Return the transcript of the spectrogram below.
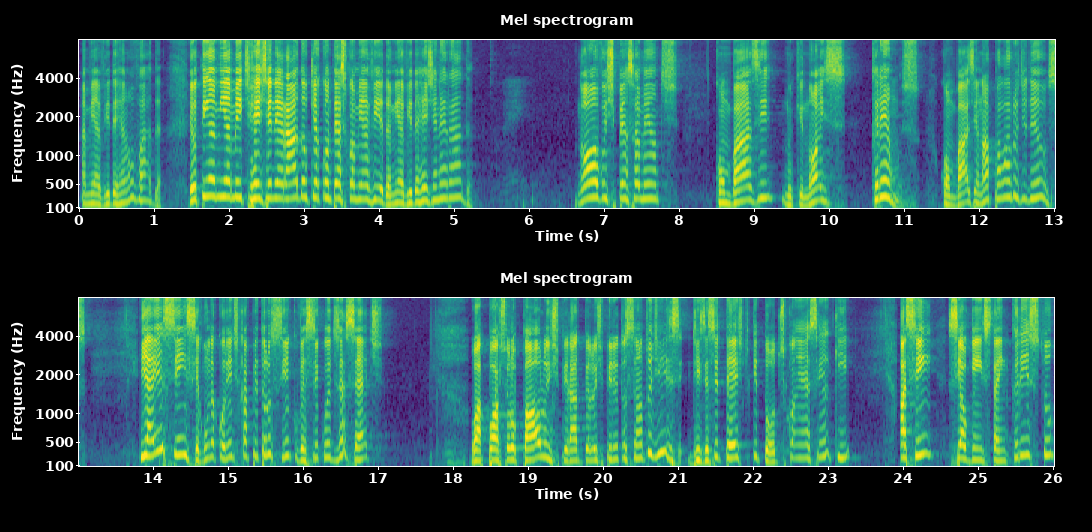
a minha vida é renovada. Eu tenho a minha mente regenerada, o que acontece com a minha vida? A minha vida é regenerada. Novos pensamentos, com base no que nós cremos, com base na palavra de Deus. E aí sim, 2 Coríntios capítulo 5, versículo 17. O apóstolo Paulo, inspirado pelo Espírito Santo, diz, diz esse texto que todos conhecem aqui. Assim, se alguém está em Cristo,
